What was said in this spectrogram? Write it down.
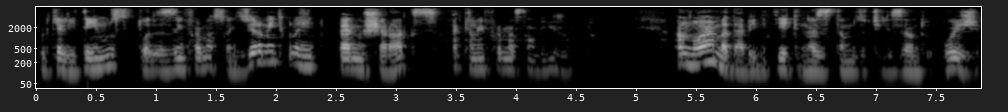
porque ali temos todas as informações. Geralmente, quando a gente pega um xerox, aquela informação vem junto. A norma da ABNT que nós estamos utilizando hoje,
